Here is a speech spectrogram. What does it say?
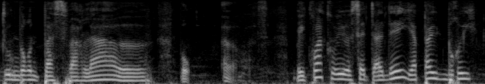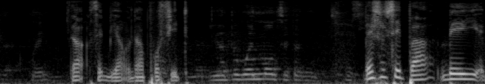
Tout le monde passe par là. bon, mais quoi que cette année, il n'y a pas eu de bruit. C'est bien, on en profite. Il y a eu un peu moins de monde cette année. Mais je sais pas, mais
